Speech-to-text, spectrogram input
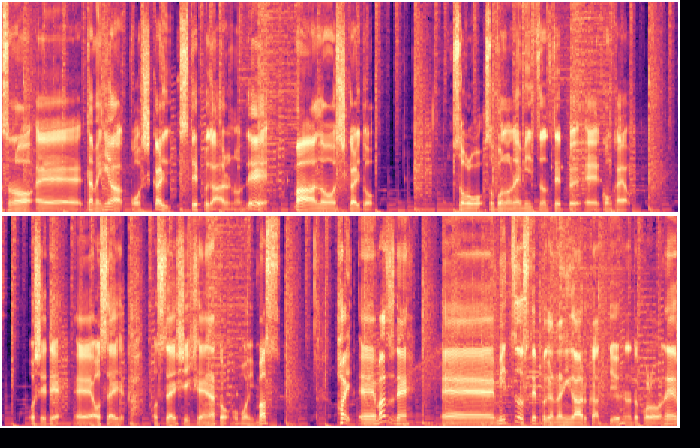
その、えためにはこうしっかりステップがあるのでまああのしっかりとそそこのね3つのステップ、え今回は教えて、えーお伝えかお伝えしていきたいなと思います。はい、えーまずね、えー3つのステップが何があるかっていう風なところをね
